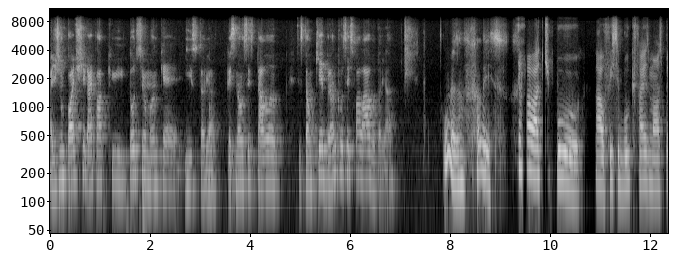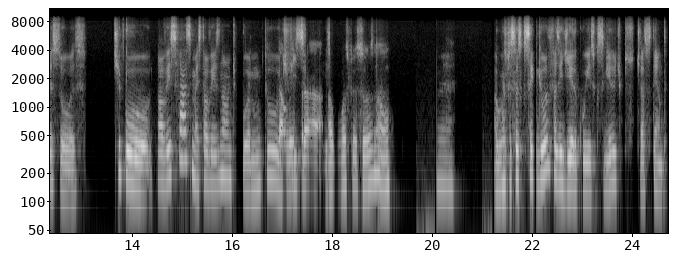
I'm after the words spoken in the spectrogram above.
A gente não pode chegar e falar que todo ser humano quer isso, tá ligado? Porque senão vocês estavam. Vocês estão quebrando o que vocês falavam, tá ligado? Sim, mas eu não falei isso. você falar, tipo, ah, o Facebook faz mal às pessoas. Tipo, talvez faça, mas talvez não. Tipo, é muito Talvez difícil. pra algumas pessoas não. É. Algumas pessoas conseguiram fazer dinheiro com isso, conseguiram, tipo, tirar sustento.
